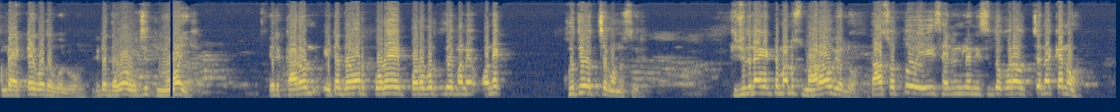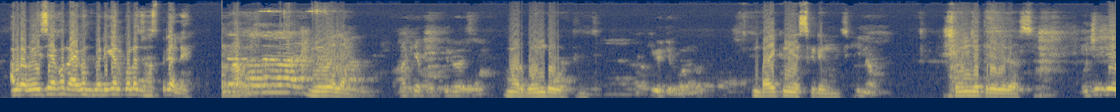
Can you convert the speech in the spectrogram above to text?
আমরা একটাই কথা বলব, এটা দেওয়া উচিত নয়। এর কারণ এটা দেওয়ার পরে পরবর্তীতে মানে অনেক ক্ষতি হচ্ছে মানুষের। কিছুদিন আগে একটা মানুষ মারাও গেল। তা সত্ত্বেও এই সাইলেন্টগুলো নিষিদ্ধ করা হচ্ছে না কেন? আমরা রয়েছি এখন রায়গঞ্জ মেডিকেল কলেজ হসপিটালে আমার বন্ধু বাইক নিয়ে অ্যাক্সিডেন্ট হয়েছে। সঞ্জিত রবিদাস। বলছি যে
